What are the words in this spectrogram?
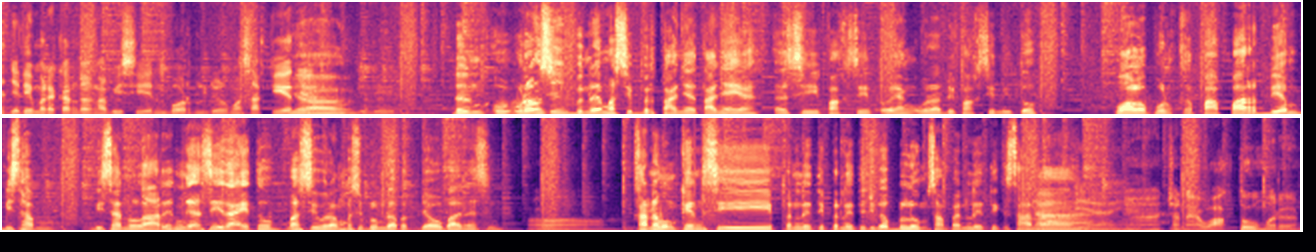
jadi mereka nggak ngabisin bor di rumah sakit Ya. ya. Jadi dan u- orang sih sebenarnya masih bertanya-tanya ya eh, si vaksin oh, yang udah divaksin itu walaupun kepapar dia bisa bisa nularin nggak sih nah itu masih orang masih belum dapat jawabannya sih Oh. Karena mungkin si peneliti-peneliti juga belum sampai neliti ke Nah, sana Iya, iya. Ya, can aya waktu meureun.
